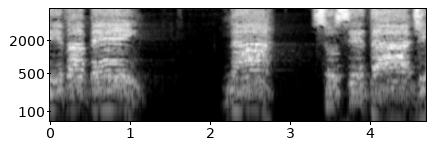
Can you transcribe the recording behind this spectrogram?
Viva bem na sociedade.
